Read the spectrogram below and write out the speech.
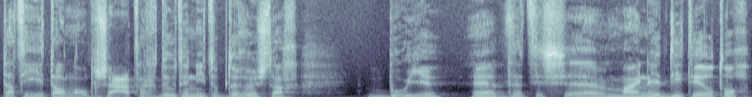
Dat hij het dan op zaterdag doet en niet op de rustdag, boeien. Hè? Dat is eh minor detail, toch?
